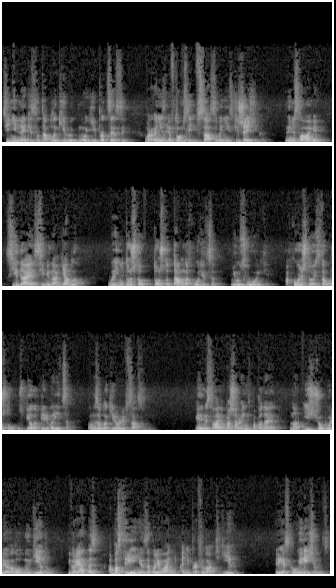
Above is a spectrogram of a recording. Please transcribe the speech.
Синильная кислота блокирует многие процессы в организме, в том числе и всасывание из кишечника. Иными словами, съедая семена яблок, вы не то, что то, что там находится, не усвоите. А кое-что из того, что успело перевариться, вы заблокировали всасывание. Иными словами, ваш организм попадает на еще более голодную диету. И вероятность обострения заболеваний, а не профилактики их, резко увеличивается.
